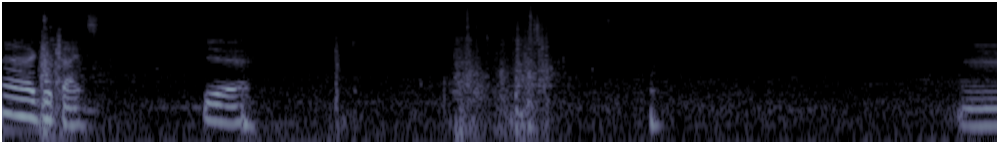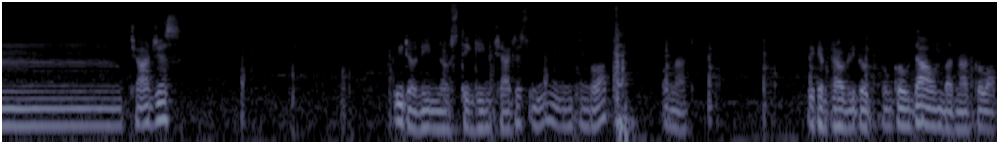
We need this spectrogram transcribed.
ah, good times. Yeah. Mm, charges? We don't need no stinking charges. Ooh, we can go up or not? We can probably go go down, but not go up.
